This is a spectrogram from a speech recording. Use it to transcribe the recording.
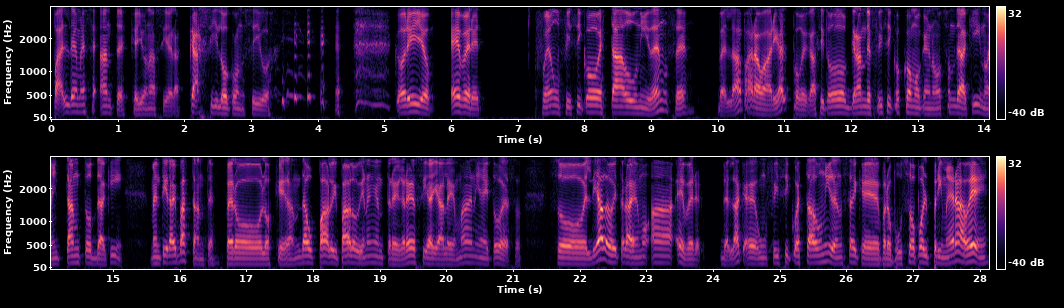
par de meses antes que yo naciera. Casi lo consigo. Corillo, Everett fue un físico estadounidense, ¿verdad? Para variar, porque casi todos los grandes físicos como que no son de aquí, no hay tantos de aquí. Mentira, hay bastantes, pero los que han dado palo y palo vienen entre Grecia y Alemania y todo eso. So, el día de hoy traemos a Everett, ¿verdad? Que es un físico estadounidense que propuso por primera vez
